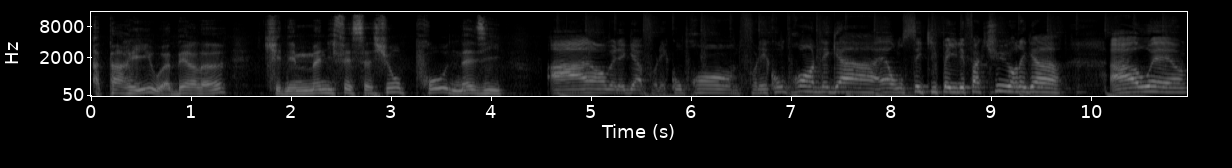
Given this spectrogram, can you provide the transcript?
à Paris ou à Berlin, qu'il y ait des manifestations pro-nazis? Ah non, mais les gars, faut les comprendre, faut les comprendre, les gars. Eh, on sait qui paye les factures, les gars. Ah ouais, hein.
